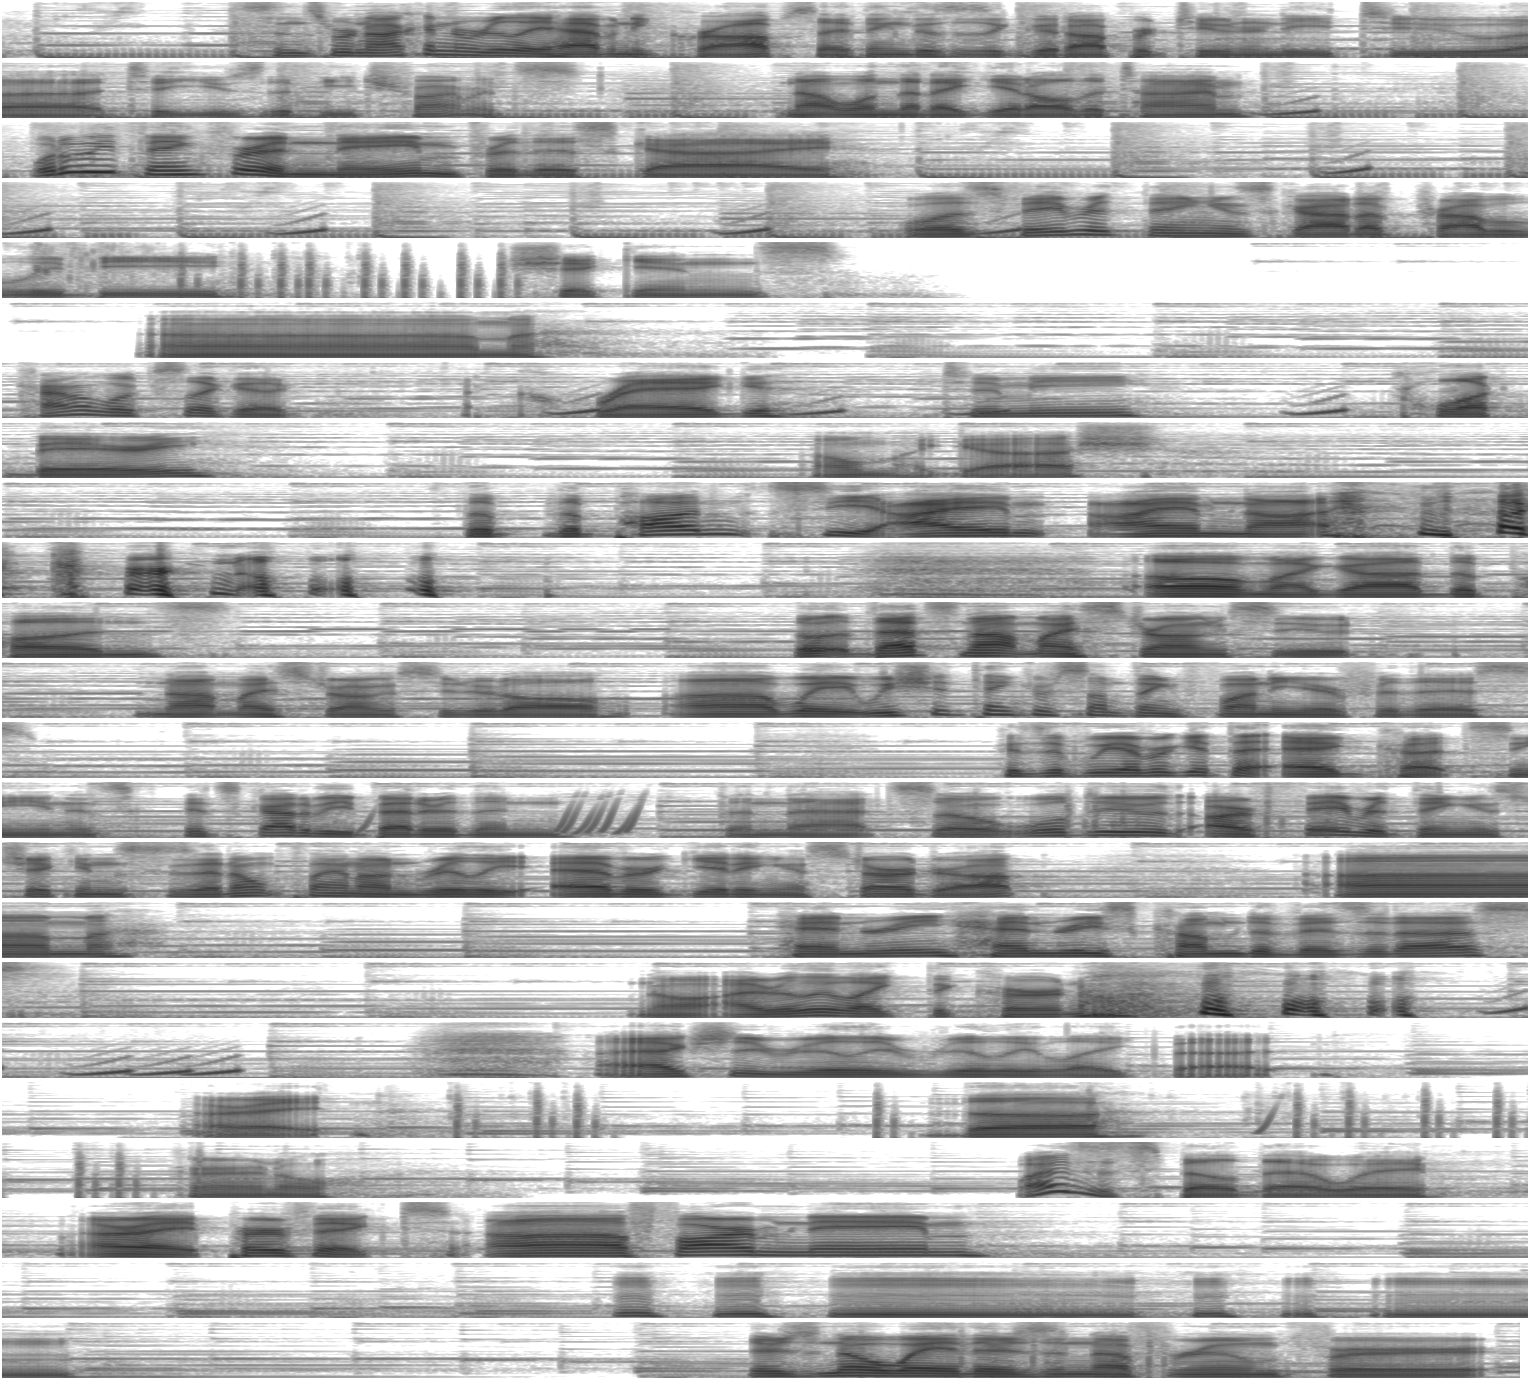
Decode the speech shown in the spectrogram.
since we're not going to really have any crops, I think this is a good opportunity to uh, to use the beach farm. It's not one that I get all the time. What do we think for a name for this guy? Well, his favorite thing has got to probably be chickens. Um, kind of looks like a, a Craig to me. Cluck Berry. Oh my gosh. The the pun. See, I am I am not the Colonel. oh my god, the puns. That's not my strong suit. Not my strong suit at all. Uh, wait, we should think of something funnier for this. Because if we ever get the egg cut scene, it's it's got to be better than than that. So we'll do our favorite thing is chickens because I don't plan on really ever getting a star drop. Um, Henry, Henry's come to visit us. No, I really like the Colonel. I actually really really like that. All right, the Colonel. Why is it spelled that way? All right, perfect. Uh, farm name. there's no way there's enough room for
